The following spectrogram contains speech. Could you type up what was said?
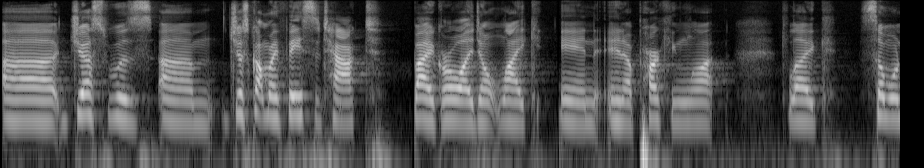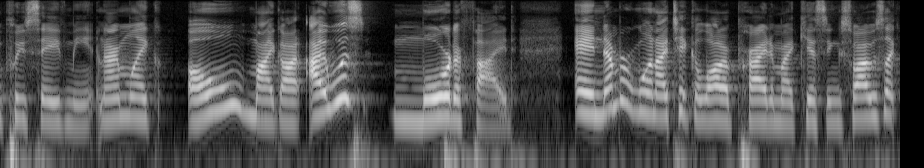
uh, just was, um, just got my face attacked by a girl I don't like in, in a parking lot. Like, someone please save me. And I'm like, oh my God. I was mortified. And number one, I take a lot of pride in my kissing. So I was like,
